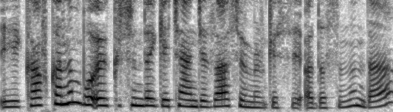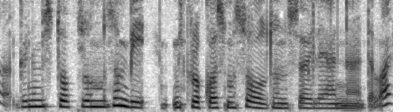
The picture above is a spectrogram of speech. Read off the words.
E, Kafka'nın bu öyküsünde geçen ceza sömürgesi adasının da günümüz toplumumuzun bir mikrokosmosu olduğunu söyleyenler de var.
